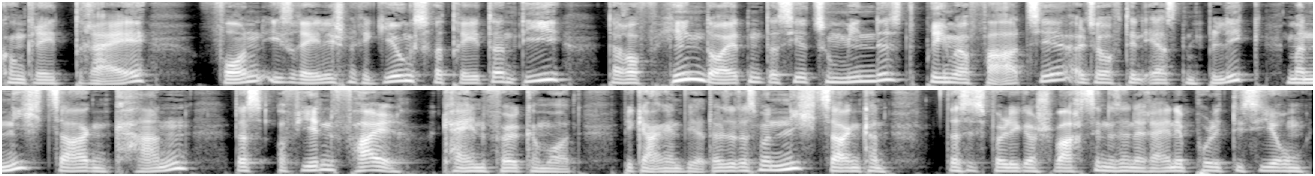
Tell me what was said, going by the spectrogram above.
konkret drei, von israelischen Regierungsvertretern, die darauf hindeuten, dass hier zumindest prima facie, also auf den ersten Blick, man nicht sagen kann, dass auf jeden Fall kein Völkermord begangen wird. Also dass man nicht sagen kann, das ist völliger Schwachsinn, das ist eine reine Politisierung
